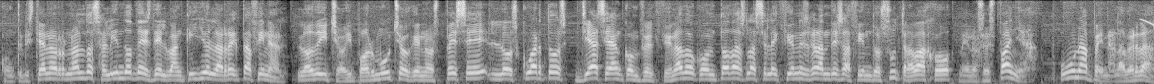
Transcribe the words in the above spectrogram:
con Cristiano Ronaldo saliendo desde el banquillo en la recta final. Lo dicho, y por mucho que nos pese, los cuartos ya se han confeccionado con todas las selecciones grandes haciendo su trabajo, menos España. Una pena, la verdad.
